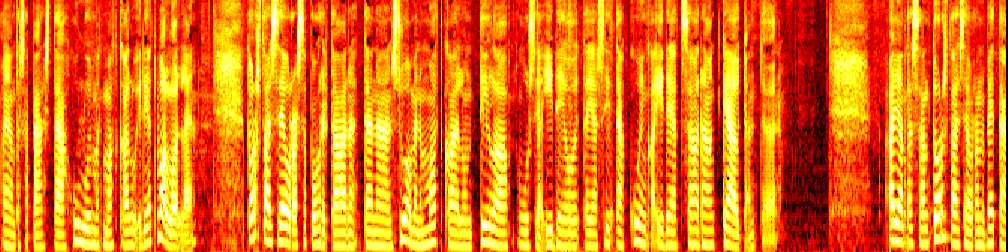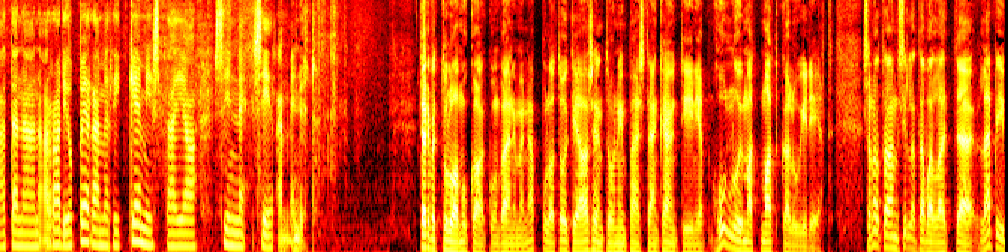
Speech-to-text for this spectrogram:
ajantasa päästää hulluimmat matkailuideat valloilleen. Torstai-seurassa pohditaan tänään Suomen matkailun tilaa, uusia ideoita ja sitä, kuinka ideat saadaan käytäntöön. Ajantasan torstai-seuran vetää tänään Radio Perämeri Kemistä ja sinne siirrämme nyt. Tervetuloa mukaan, kun väännämme nappulat oikeaan asentoon, niin päästään käyntiin ja hulluimmat matkailuideat. Sanotaan sillä tavalla, että läpi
